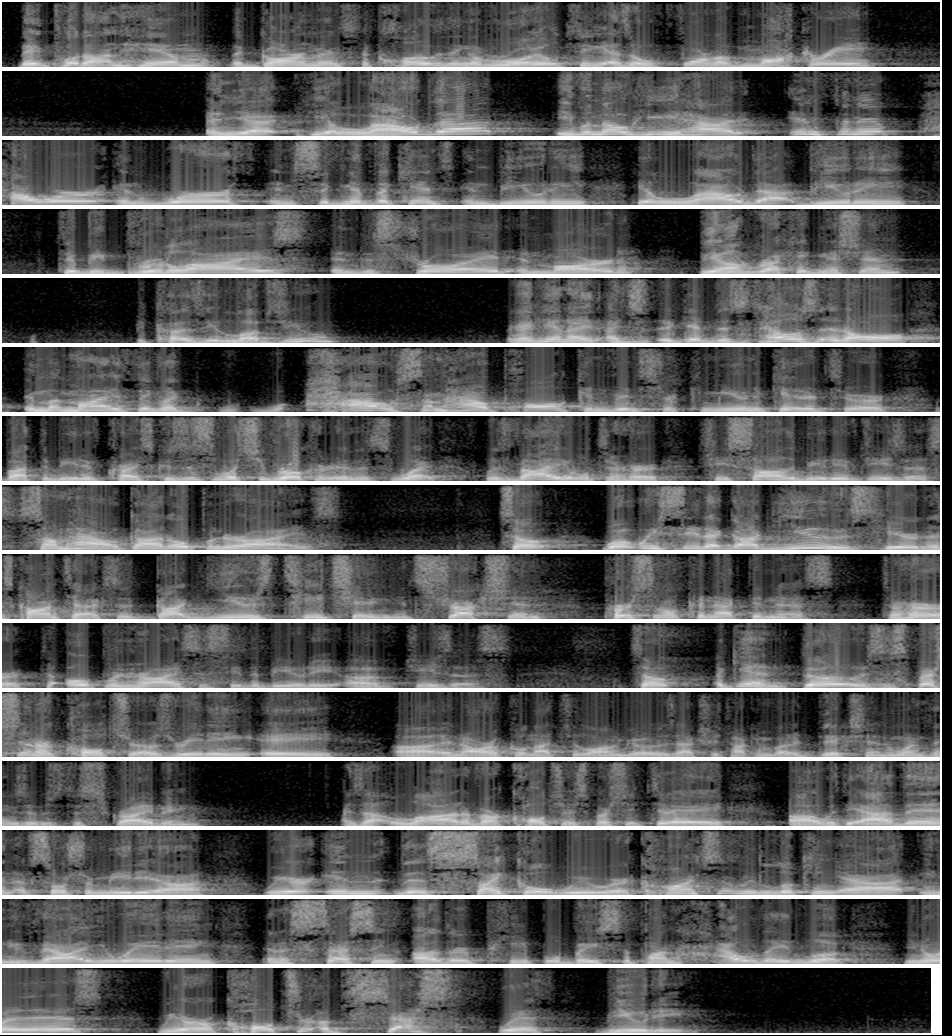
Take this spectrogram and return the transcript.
They put on him the garments, the clothing of royalty as a form of mockery. And yet he allowed that, even though he had infinite power and worth and significance and beauty, he allowed that beauty to be brutalized and destroyed and marred beyond recognition because he loves you. Like again, I, I just, again, doesn't tell us at all. In my mind, I think like how somehow Paul convinced her, communicated to her about the beauty of Christ, because this is what she broke her in. This is what was valuable to her. She saw the beauty of Jesus. Somehow, God opened her eyes. So, what we see that God used here in this context is God used teaching, instruction, personal connectedness to her to open her eyes to see the beauty of Jesus. So, again, those, especially in our culture, I was reading a uh, an article not too long ago. It was actually talking about addiction. And one of the things it was describing is that a lot of our culture, especially today uh, with the advent of social media, we are in this cycle where we're constantly looking at and evaluating and assessing other people based upon how they look. You know what it is? We are a culture obsessed with beauty.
